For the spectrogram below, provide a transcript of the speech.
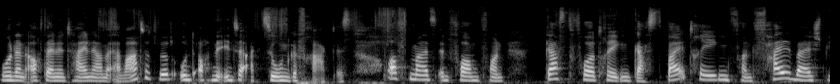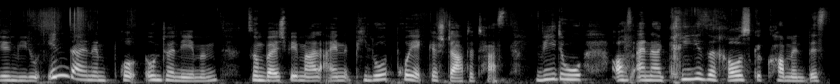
wo dann auch deine Teilnahme erwartet wird und auch eine Interaktion gefragt ist. Oftmals in Form von Gastvorträgen, Gastbeiträgen, von Fallbeispielen, wie du in deinem Pro Unternehmen zum Beispiel mal ein Pilotprojekt gestartet hast, wie du aus einer Krise rausgekommen bist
